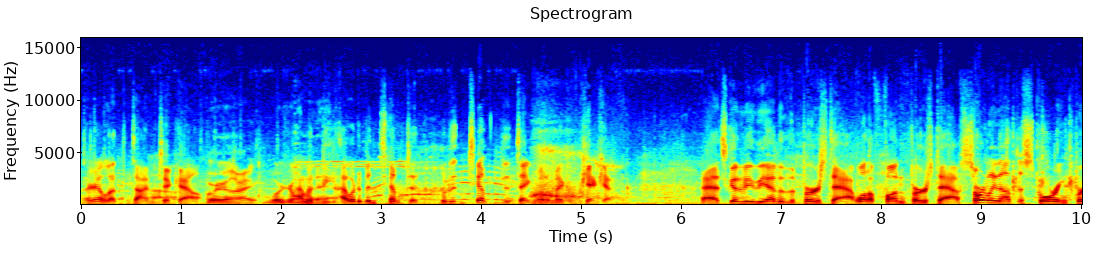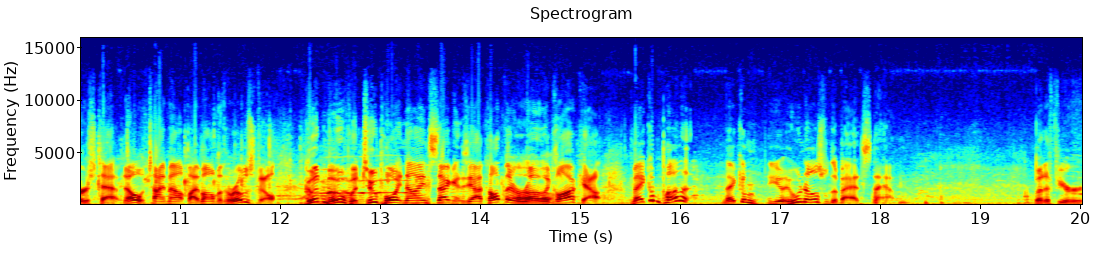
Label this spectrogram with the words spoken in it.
They're going to let the time tick out. We're all right. We're going I would, be. I would have been tempted. Would have been tempted to take one and make them kick it. That's going to be the end of the first half. What a fun first half. Certainly not the scoring first half. No, timeout by Monmouth Roseville. Good move with 2.9 seconds. Yeah, I thought they were running Oh. the clock out. Make them punt it. Make them. You, who knows with a bad snap? But if you're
